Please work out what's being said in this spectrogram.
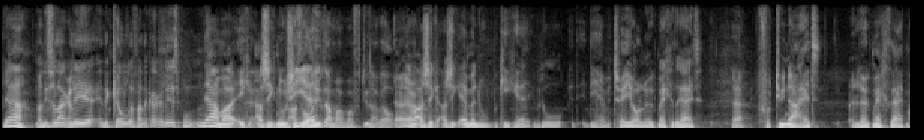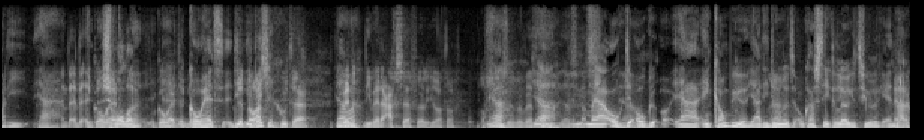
Ja. nog niet zo lang geleden in de kelder van de KKD speelden. ja, maar ik, als ik nu Nou, zie, Zwolle hè, niet dan, maar, maar Fortuna wel. Ja, ja, maar als ik, als ik Emmen nu bekijk, hè, ik bedoel, die hebben twee jaar leuk weggedraaid. ja. Fortuna het leuk weggedraaid, maar die, ja, En, en, en Go Ahead- Zwolle, Go Ahead eh, Go nog- Ahead, die, dit die nou weet hartstikke je, goed, hè? Die, Ja, werden, maar- die werden achtste, hè, vorig jaar, toch? Of Ja. werden- ja, Ja, en- maar ja, ook, de, Ja. ook ja, in Cambuur, ja, die doen Ja. het ook hartstikke leuk natuurlijk. En Ja, dat En-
